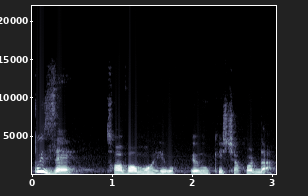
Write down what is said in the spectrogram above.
"Pois é, sua avó morreu, eu não quis te acordar".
